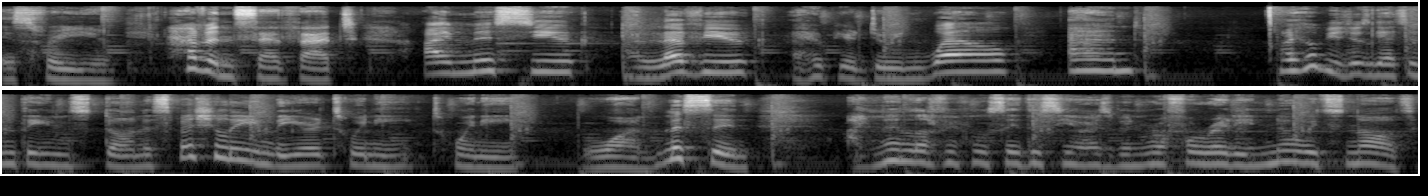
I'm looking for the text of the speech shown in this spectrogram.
is for you. Having said that, I miss you, I love you, I hope you're doing well, and I hope you're just getting things done, especially in the year 2021. Listen, I know a lot of people say this year has been rough already. No, it's not.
